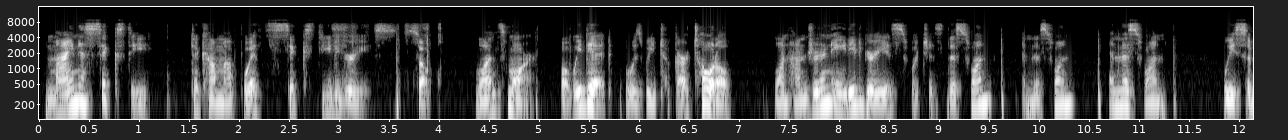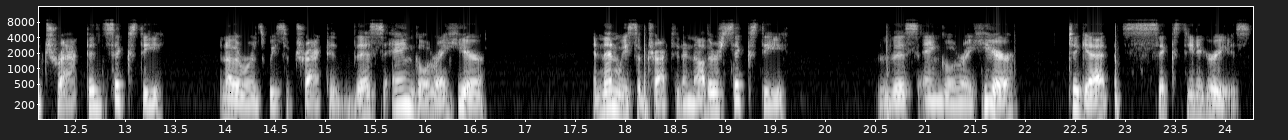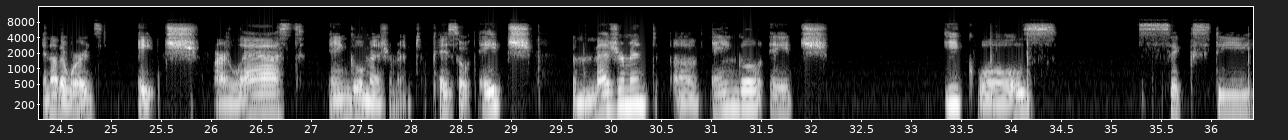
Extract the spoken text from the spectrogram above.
minus 60 to come up with 60 degrees. So once more, what we did was we took our total, 180 degrees, which is this one, and this one, and this one. We subtracted 60. In other words, we subtracted this angle right here. And then we subtracted another 60, this angle right here, to get 60 degrees. In other words, H, our last angle measurement. Okay, so H, the measurement of angle H equals 60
